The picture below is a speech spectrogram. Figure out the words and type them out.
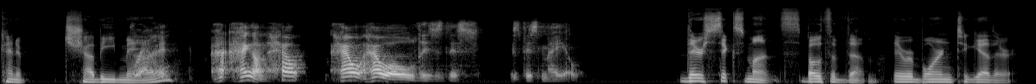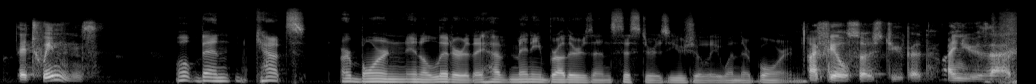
Kind of chubby male. Right. H- hang on. How how how old is this? Is this male? They're six months, both of them. They were born together. They're twins. Well, Ben, cats are born in a litter. They have many brothers and sisters usually when they're born. I feel so stupid. I knew that.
